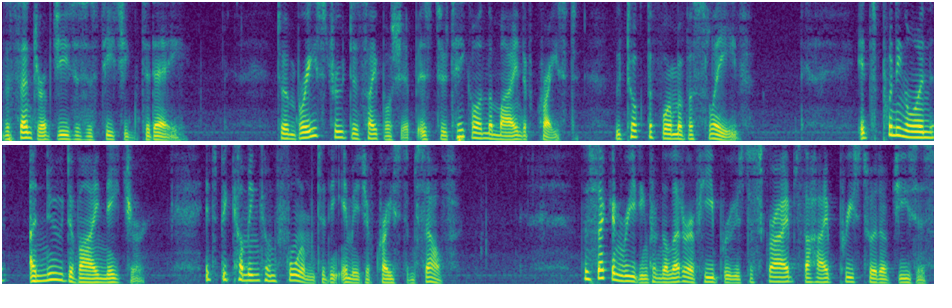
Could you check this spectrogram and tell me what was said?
the center of Jesus' teaching today. To embrace true discipleship is to take on the mind of Christ, who took the form of a slave. It's putting on a new divine nature. It's becoming conformed to the image of Christ Himself. The second reading from the letter of Hebrews describes the high priesthood of Jesus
